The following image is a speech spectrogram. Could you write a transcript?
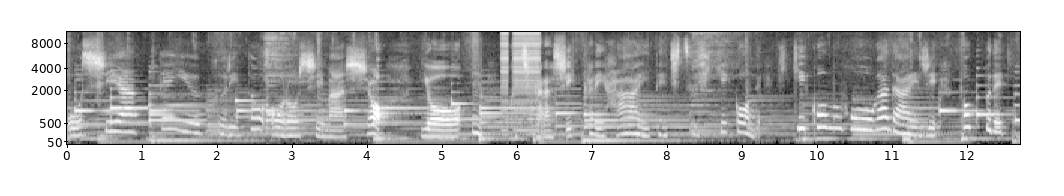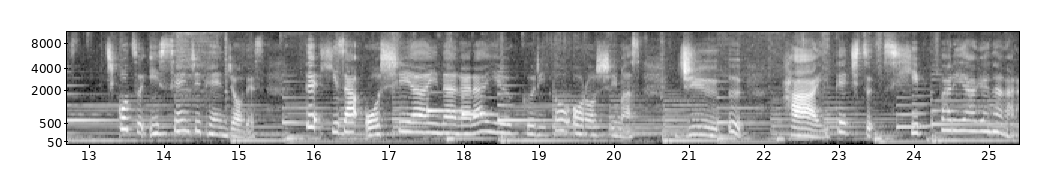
押し合ってゆっくりと下ろしましょう。ようん口からしっかり吐いて膣引き込んで引き込む方が大事。トップで恥骨1センチ天井です。で膝押し合いながらゆっくりと下ろします。10吐い。て膣引っ張り上げながら。で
